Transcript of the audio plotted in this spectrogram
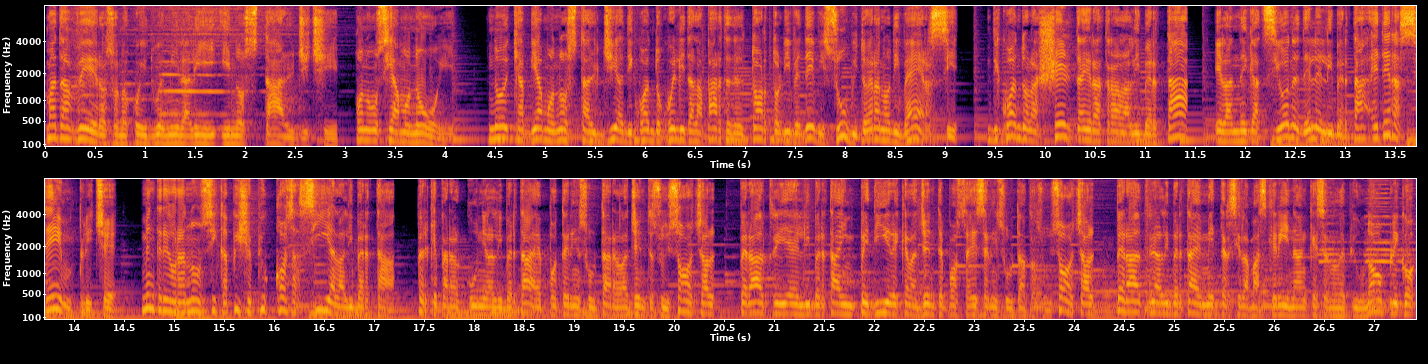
Ma davvero sono quei duemila lì i nostalgici? O non siamo noi? Noi che abbiamo nostalgia di quando quelli dalla parte del torto li vedevi subito, erano diversi, di quando la scelta era tra la libertà e la negazione delle libertà ed era semplice, mentre ora non si capisce più cosa sia la libertà, perché per alcuni la libertà è poter insultare la gente sui social, per altri è libertà impedire che la gente possa essere insultata sui social, per altri la libertà è mettersi la mascherina anche se non è più un obbligo,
